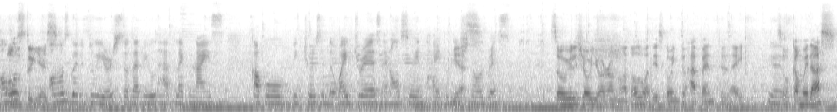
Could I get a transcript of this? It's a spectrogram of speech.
almost Almost two years. almost going to two years, so that we will have like nice couple pictures in the white dress and also in Thai traditional dress. So we'll show you around mga tol what is going to happen today. Yes. So come with us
